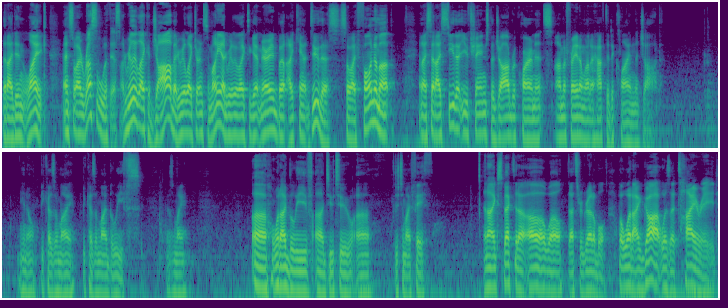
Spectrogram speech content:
that I didn't like. And so I wrestled with this. I'd really like a job. I'd really like to earn some money. I'd really like to get married, but I can't do this. So I phoned him up and I said, I see that you've changed the job requirements. I'm afraid I'm going to have to decline the job. You know, because of my, because of my beliefs, because my, uh, what I believe uh, due, to, uh, due to my faith. And I expected, a, oh, well, that's regrettable. But what I got was a tirade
